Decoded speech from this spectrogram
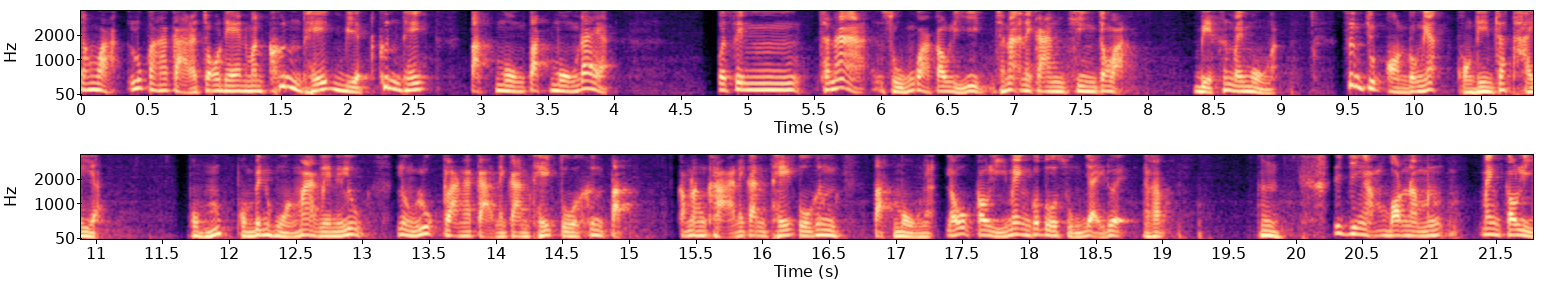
จังหวะลูกกลางอากาศอะจอแดนมันขึ้นเทคเบียดขึ้นเทคตัดโมงตัดโมงได้อะเปอร์เซ็นต์ชนะสูงกว่าเกาหลีอีกชนะในการชิงจังหวะเบียดขึ้นไปโมงอะซึ่งจุดอ่อนตรงเนี้ยของทีมชาติไทยอะผมผมเป็นห่วงมากเลยในลูกเรื่องลูกกลางอากาศในการเทคตัวขึ้นตัด กำลังขาในการเทคตัวขึ้นตัดมงเนี่ยแล้วเกาหลีแม่งก็ตัวสูงใหญ่ด้วยนะครับที่จริงอะบอลอะมันแม่งเกาหลี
